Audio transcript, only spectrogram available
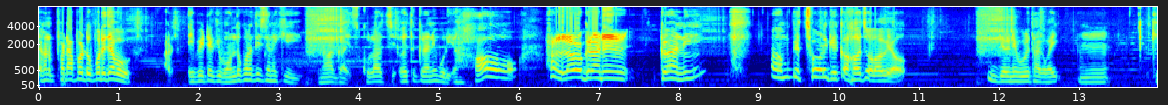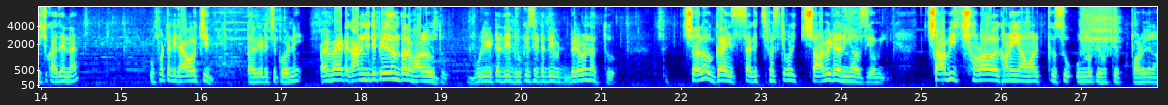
এখন ফটাফট উপরে যাব। আর এই বেটা কি বন্ধ করে দিয়েছে নাকি? না গাইস খোলা আছে। ওই তো গ্রানি বুড়ি। হাও হ্যালো, গ্রানি। গ্রানি, আমাকে ছোড় কে কাহা চলা গেও গ্রানি বুড়ি, থাক ভাই। কিছু কাজের না। উপরটাকে যাওয়া উচিত। টার্গেট হচ্ছে করে নি। আমি ভাই, একটা গান যদি পেয়ে যেতাম, তাহলে ভালো হতো। বুড়ি এটা দিয়ে ঢুকে সেটা দিয়ে বেরোবে না তো? চলো গাইস আগে ফার্স্ট অফ অল চাবিটা নিয়ে আসি আমি। চাবি ছাড়াও এখানে আমার কিছু উন্নতি হতে পারবে না।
